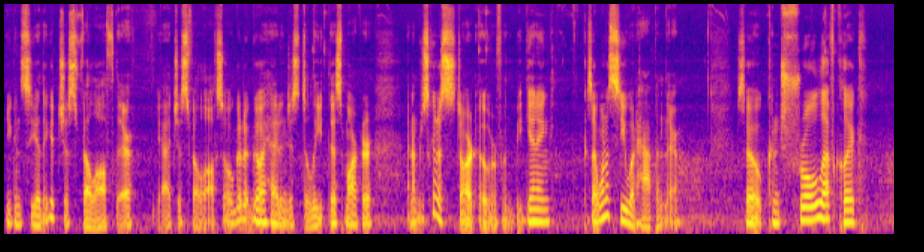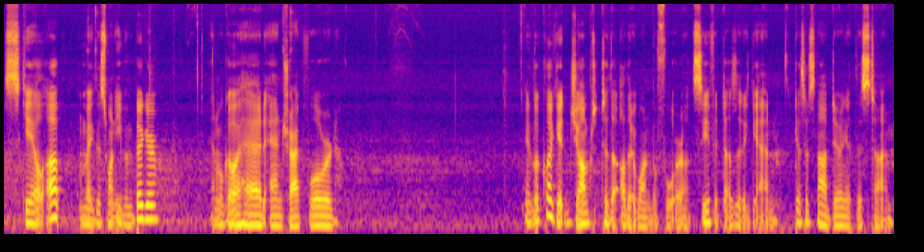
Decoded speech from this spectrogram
You can see, I think it just fell off there. Yeah, it just fell off. So I'm going to go ahead and just delete this marker. And I'm just going to start over from the beginning because I want to see what happened there. So control left click, scale up, make this one even bigger. And we'll go ahead and track forward. It looked like it jumped to the other one before. Let's see if it does it again. I guess it's not doing it this time.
